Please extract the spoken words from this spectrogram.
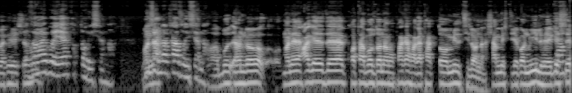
বাকি রয়েছে মানে- মানে আগে যে কথা বলতো না ফাঁকা ফাঁকা থাকতো মিল ছিল না। স্বামী স্ত্রী এখন মিল হয়ে গেছে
